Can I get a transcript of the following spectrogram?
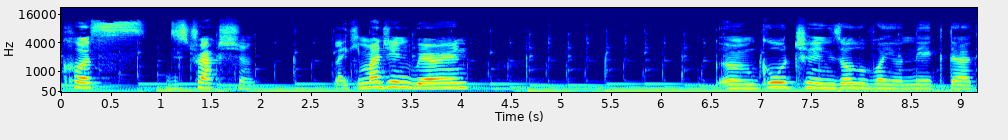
Cause distraction. Like imagine wearing um, gold chains all over your neck that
